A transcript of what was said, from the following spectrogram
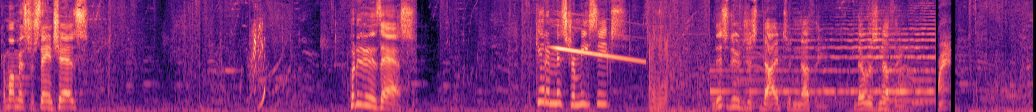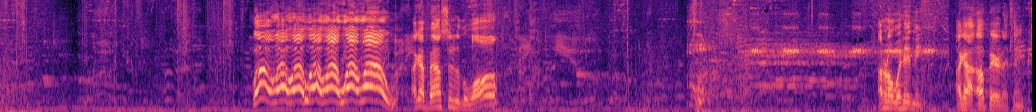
Come on, Mr. Sanchez. Put it in his ass. Get him, Mr. Meeseeks. This dude just died to nothing. There was nothing. Whoa, whoa, whoa, whoa, whoa, whoa, whoa! I got bounced into the wall. I don't know what hit me. I got up aired, I think.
